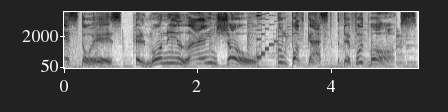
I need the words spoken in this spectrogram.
Esto es el Money Line Show, un podcast de Footbox.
